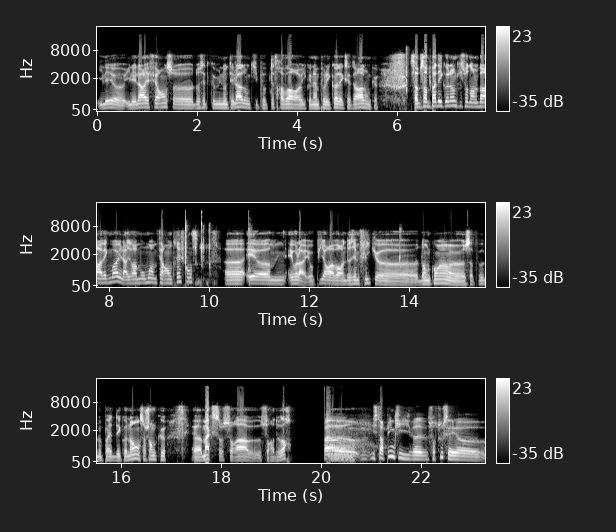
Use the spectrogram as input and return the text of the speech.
il est, euh, il est la référence euh, de cette communauté-là, donc il peut peut-être avoir, euh, il connaît un peu les codes, etc. Donc, euh, ça me semble pas déconnant qu'il soit dans le bar avec moi. Il arrivera au moins à me faire rentrer, je pense. Euh, et, euh, et voilà. Et au pire, avoir un deuxième flic euh, dans le coin, euh, ça peut ne pas être déconnant, en sachant que euh, Max sera, euh, sera dehors. Bah, Euh. euh, Mr. Pink, il va... surtout, c'est. euh,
